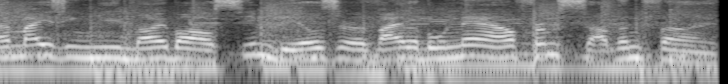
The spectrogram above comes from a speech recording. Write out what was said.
Amazing new mobile SIM deals are available now from Southern Phone.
